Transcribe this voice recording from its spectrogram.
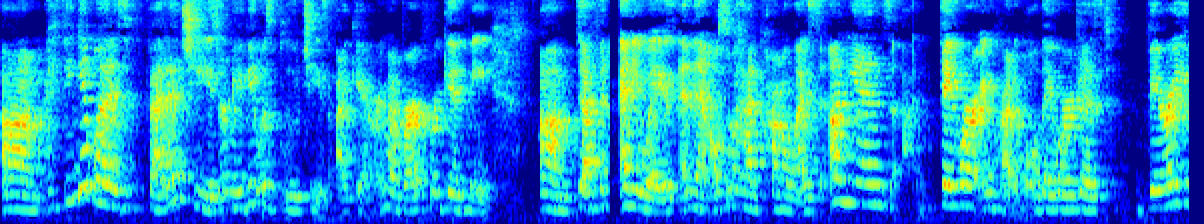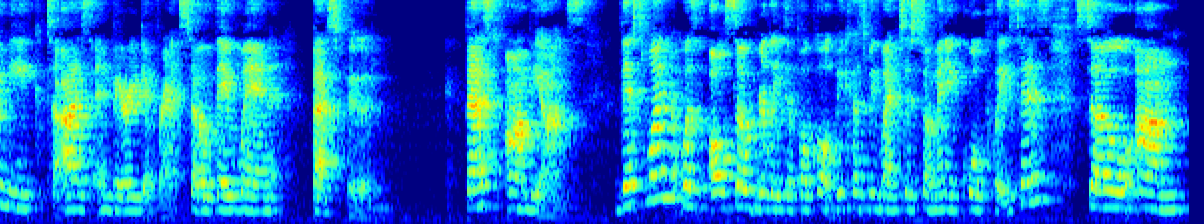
um, I think it was feta cheese or maybe it was blue cheese. I can't remember. Forgive me. Um, definitely. Anyways, and then also had caramelized onions. They were incredible. They were just very unique to us and very different. So they win best food. Best ambiance. This one was also really difficult because we went to so many cool places. So um,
